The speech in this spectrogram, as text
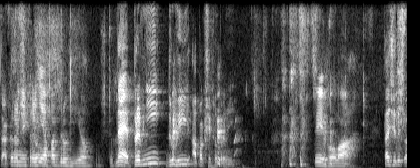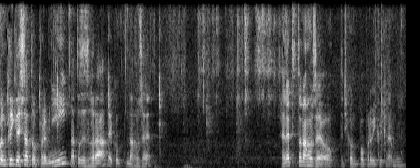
Tak, První, první a pak druhý, jo. Už to Ne, první, druhý a pak všechno první. Ty vola. Takže teď klikneš na to první, na to ze zhora, jako nahoře. Hned to nahoře, jo? Teď poprvé kliknem.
